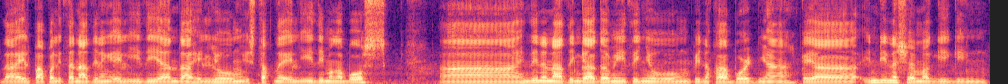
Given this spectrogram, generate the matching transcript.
dahil papalitan natin ng LED yan, dahil yung stock na LED mga boss, ah hindi na natin gagamitin yung pinaka board niya. Kaya hindi na siya magiging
